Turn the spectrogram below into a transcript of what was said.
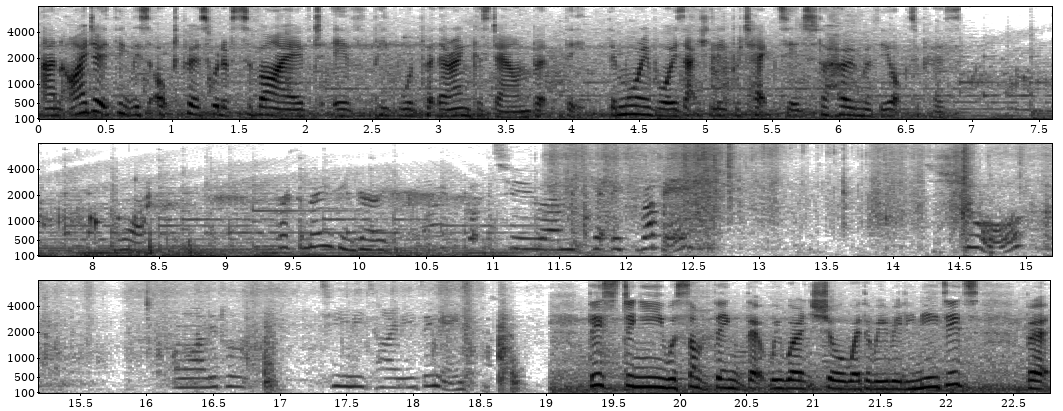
And I don't think this octopus would have survived if people would put their anchors down, but the, the mooring buoys actually protected the home of the octopus. That's amazing, Joe. Got to um, get this rubbish to shore on our little teeny tiny dinghy. This dinghy was something that we weren't sure whether we really needed, but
